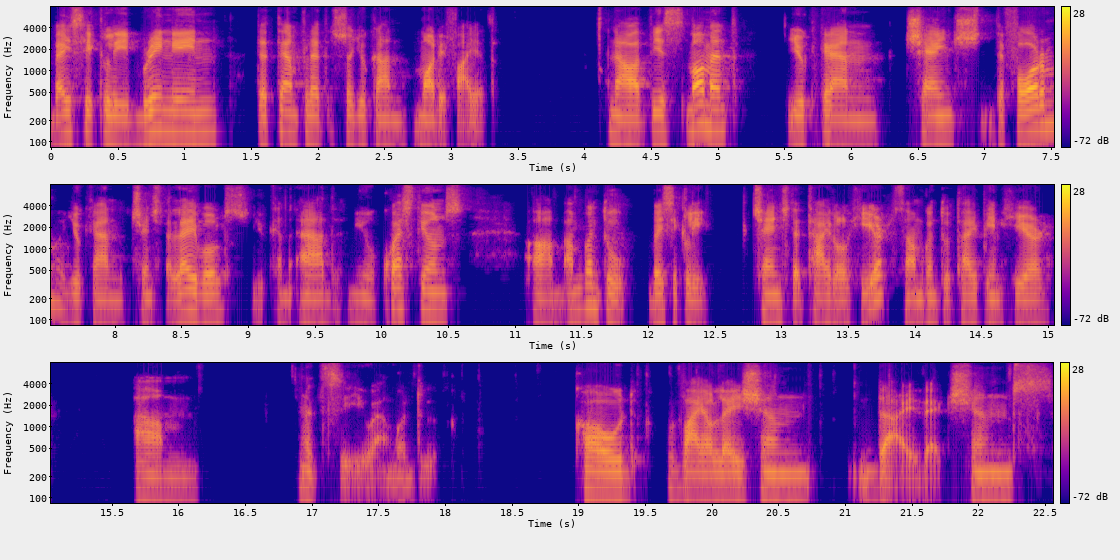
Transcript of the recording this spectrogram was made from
basically bring in the template so you can modify it. Now, at this moment, you can change the form, you can change the labels, you can add new questions. Um, I'm going to basically change the title here. So I'm going to type in here, um, let's see, I'm going to code violation directions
